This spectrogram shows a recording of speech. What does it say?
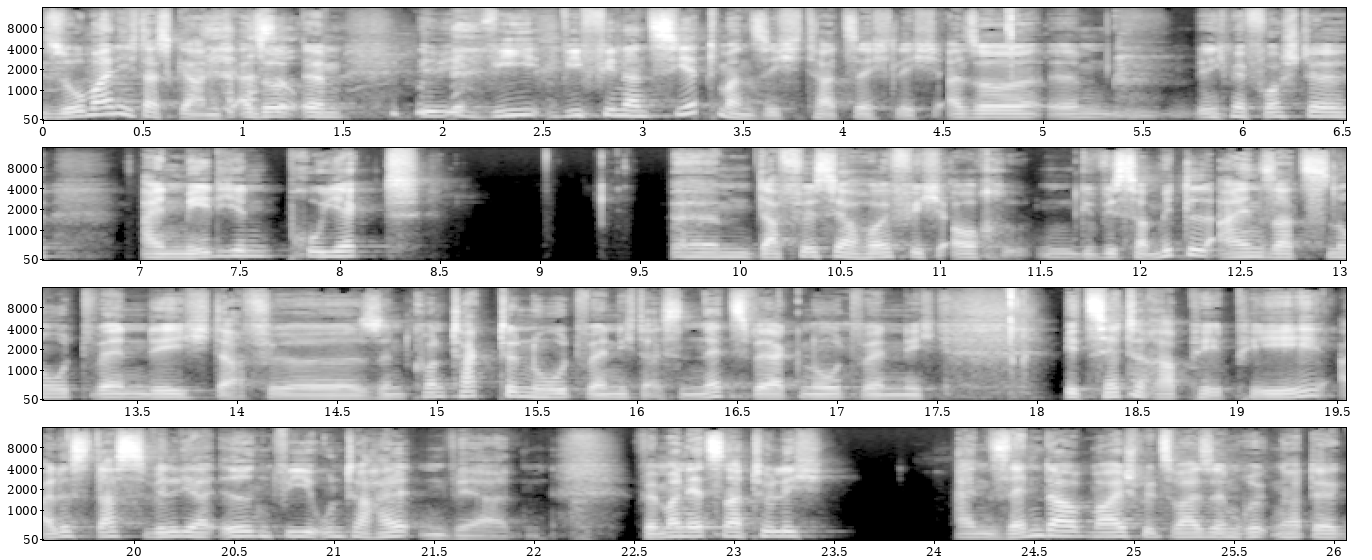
so meine ich das gar nicht. Also so. ähm, wie, wie finanziert man sich tatsächlich? Also ähm, wenn ich mir vorstelle, ein Medienprojekt Ähm, dafür ist ja häufig auch ein gewisser Mitteleinsatz notwendig, dafür sind Kontakte notwendig, da ist ein Netzwerk notwendig, etc. pp. Alles das will ja irgendwie unterhalten werden. Wenn man jetzt natürlich einen Sender beispielsweise im Rücken hat, der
